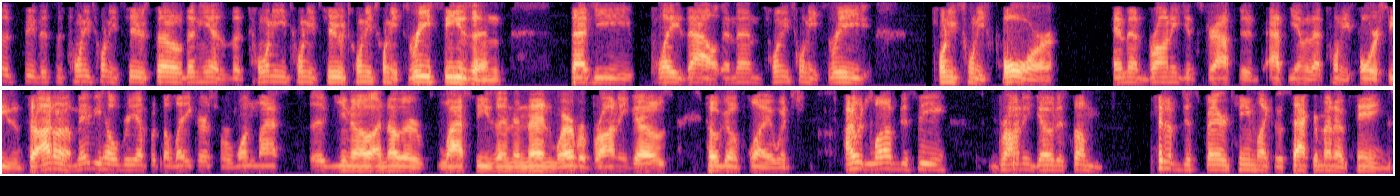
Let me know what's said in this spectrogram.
let's see, this is 2022, so then he has the 2022-2023 season that he plays out, and then 2023, 2024, and then Bronny gets drafted at the end of that 24 season. So I don't know, maybe he'll re-up with the Lakers for one last, uh, you know, another last season, and then wherever Bronny goes, he'll go play. Which I would love to see Bronny go to some pit of despair team like the Sacramento Kings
